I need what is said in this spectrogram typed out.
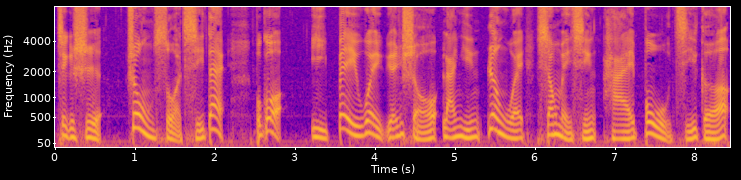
这个是众所期待。不过以备位元首，蓝营认为萧美琴还不及格。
